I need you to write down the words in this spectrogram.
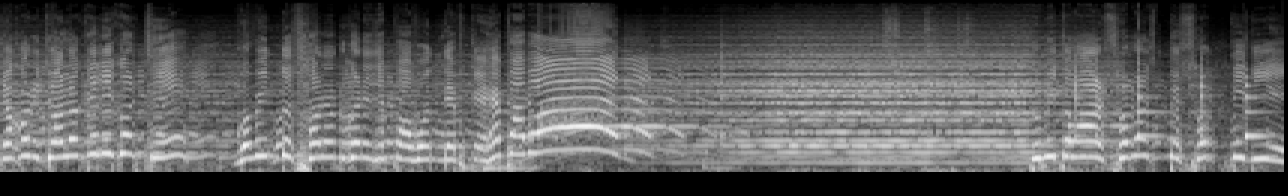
যখন জলকেলি করছে, গোবিন্দ স্মরণ করেছে পবন দেবকে, হে পবন! তুমি তোমার সমস্ত শক্তি দিয়ে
